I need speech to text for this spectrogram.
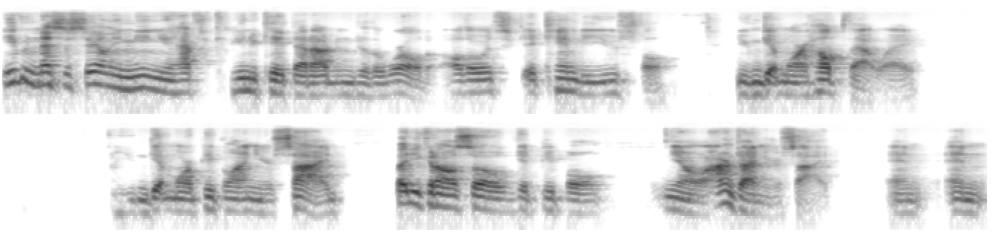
even necessarily mean you have to communicate that out into the world, although it's it can be useful. You can get more help that way. You can get more people on your side, but you can also get people, you know, aren't on your side and and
